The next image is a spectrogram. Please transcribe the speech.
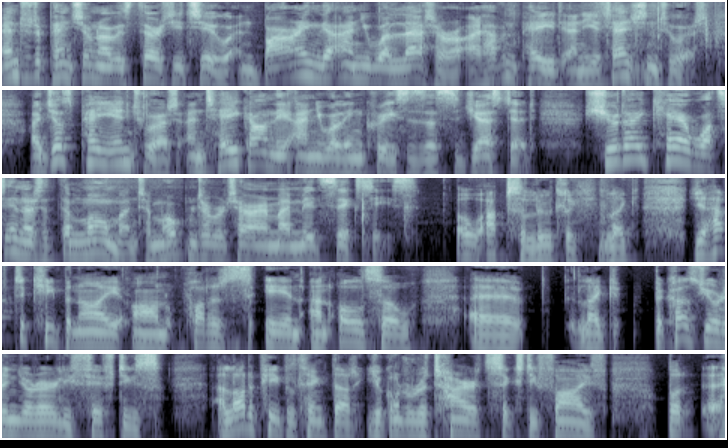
entered a pension when I was 32, and barring the annual letter, I haven't paid any attention to it. I just pay into it and take on the annual increases as suggested. Should I care what's in it at the moment? I'm hoping to retire in my mid 60s. Oh, absolutely. Like you have to keep an eye on what is in, and also, uh, like because you're in your early fifties, a lot of people think that you're going to retire at sixty-five, but uh,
